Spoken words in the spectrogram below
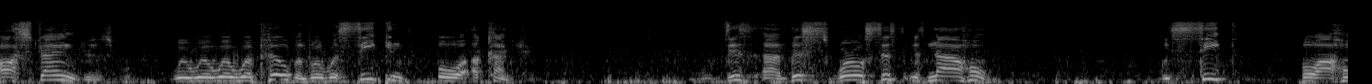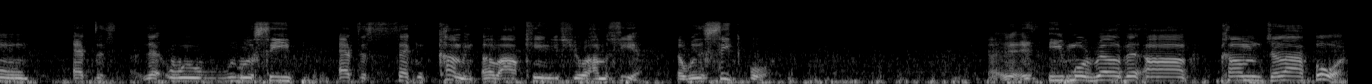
are strangers. We, we, we, we're pilgrims. We're, we're seeking for a country. This, uh, this world system is not our home. We seek for our home at the that we, we will see at the second coming of our King Yeshua HaMashiach that we'll seek for. Uh, it's even more relevant uh, come July 4th,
